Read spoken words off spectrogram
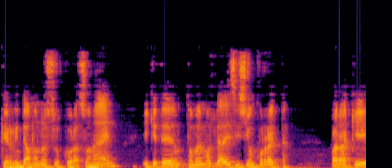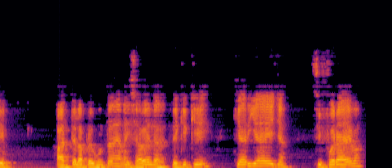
que rindamos nuestro corazón a Él y que tomemos la decisión correcta para que ante la pregunta de Ana Isabela de que qué, qué haría ella si fuera Eva,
